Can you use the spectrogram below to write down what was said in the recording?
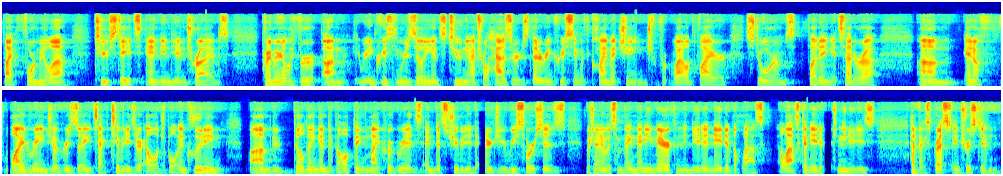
by formula to states and Indian tribes, primarily for um, increasing resilience to natural hazards that are increasing with climate change, wildfire, storms, flooding, et cetera. Um, and a wide range of resilience activities are eligible, including um, building and developing microgrids and distributed energy resources, which I know is something many American Indian and Native Alaska Native communities have expressed interest in.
